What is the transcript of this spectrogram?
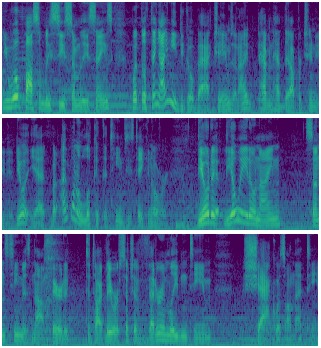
You will possibly see some of these things. But the thing I need to go back, James, and I haven't had the opportunity to do it yet, but I want to look at the teams he's taken over. The 08 the 0809 Suns team is not fair to, to talk. They were such a veteran-laden team. Shaq was on that team.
